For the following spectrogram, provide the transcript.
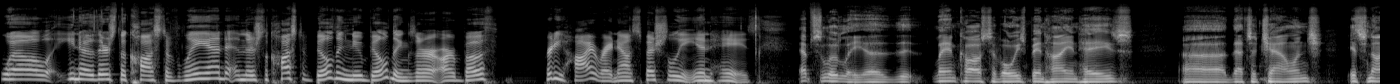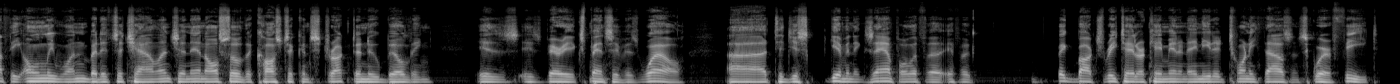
Well, you know, there's the cost of land and there's the cost of building new buildings are, are both pretty high right now, especially in Hays. Absolutely. Uh, the land costs have always been high in Hays. Uh, that's a challenge. It's not the only one, but it's a challenge. And then also the cost to construct a new building is is very expensive as well. Uh, to just give an example, if a if a big box retailer came in and they needed twenty thousand square feet,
